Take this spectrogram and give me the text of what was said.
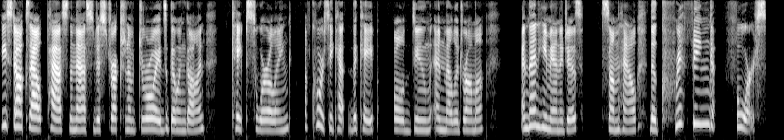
He stalks out past the mass destruction of droids going on, cape swirling, of course, he kept the cape, all doom and melodrama. And then he manages, somehow, the kriffing force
